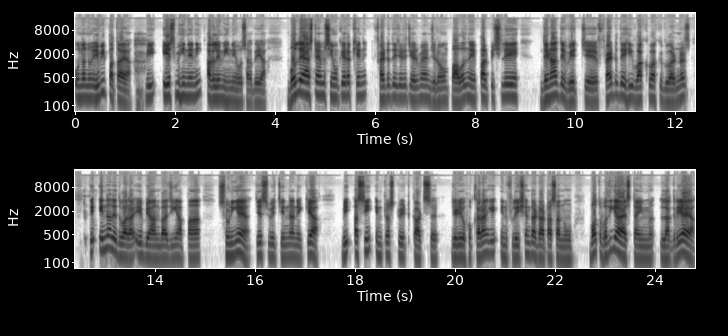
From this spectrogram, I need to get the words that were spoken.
ਉਹਨਾਂ ਨੂੰ ਇਹ ਵੀ ਪਤਾ ਆ ਵੀ ਇਸ ਮਹੀਨੇ ਨਹੀਂ ਅਗਲੇ ਮਹੀਨੇ ਹੋ ਸਕਦੇ ਆ। ਬੋਲੇ ਇਸ ਟਾਈਮ ਸਿਉਂ ਕੇ ਰੱਖੇ ਨੇ। ਫੈਡ ਦੇ ਜਿਹੜੇ ਚੇਅਰਮੈਨ ਜਰੋਮ ਪਾਵਲ ਨੇ, ਪਰ ਪਿਛਲੇ ਦਿਨਾਂ ਦੇ ਵਿੱਚ ਫੈਡ ਦੇ ਹੀ ਵੱਖ-ਵੱਖ ਗਵਰਨਰਸ ਤੇ ਇਹਨਾਂ ਦੇ ਦੁਆਰਾ ਇਹ ਬਿਆਨਬਾਜ਼ੀਆਂ ਆਪਾਂ ਸੁਣੀਆਂ ਆ, ਜਿਸ ਵਿੱਚ ਇਹਨਾਂ ਨੇ ਕਿਹਾ ਵੀ ਅਸੀਂ ਇੰਟਰਸਟ ਰੇਟ ਕੱਟਸ ਜਿਹੜੇ ਉਹ ਕਰਾਂਗੇ ਇਨਫਲੇਸ਼ਨ ਦਾ ਡਾਟਾ ਸਾਨੂੰ ਬਹੁਤ ਵਧੀਆ ਇਸ ਟਾਈਮ ਲੱਗ ਰਿਹਾ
